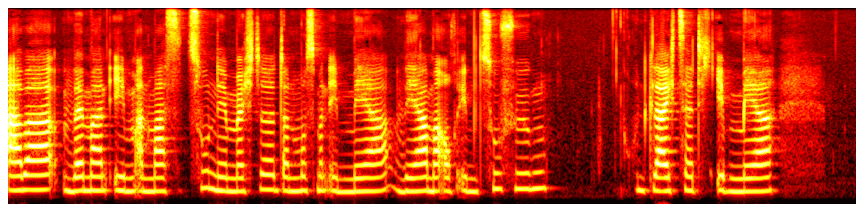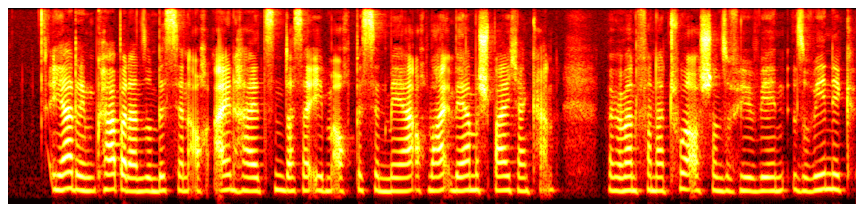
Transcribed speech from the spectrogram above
Aber wenn man eben an Masse zunehmen möchte, dann muss man eben mehr Wärme auch eben zufügen und gleichzeitig eben mehr, ja, den Körper dann so ein bisschen auch einheizen, dass er eben auch ein bisschen mehr auch Wärme speichern kann. Weil wenn man von Natur aus schon so viel wen so wenig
